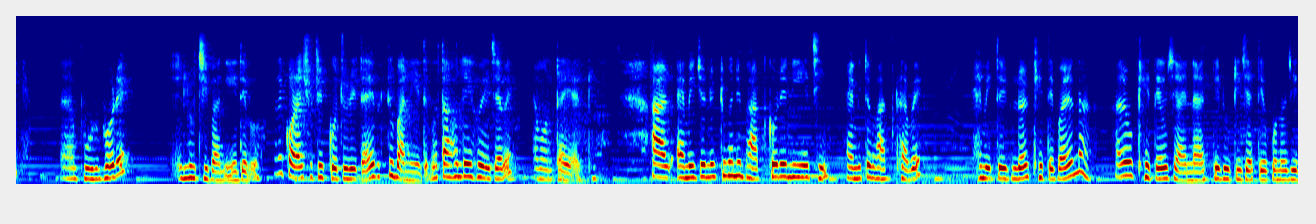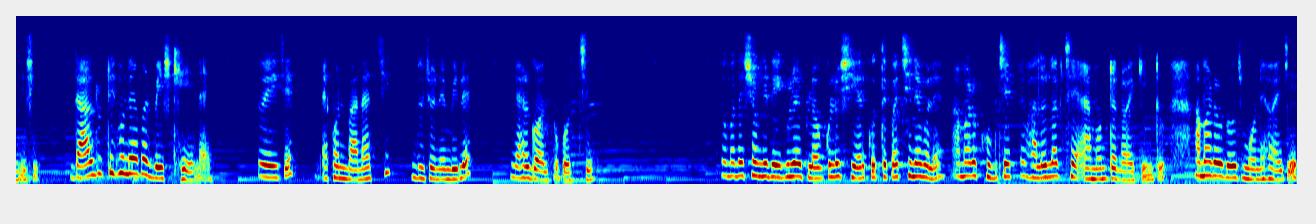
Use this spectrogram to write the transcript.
পুর ভরে লুচি বানিয়ে দেব। মানে কড়াইশুটির কচুরি টাইপ একটু বানিয়ে দেবো, তাহলে হয়ে যাবে এমনটাই আর কি। আর আমি জন্য একটুখানি ভাত করে নিয়েছি আমি তো ভাত খাবে। আমি তো এগুলো আর খেতে পারে না, আর ও খেতেও চায় না আর কি রুটি জাতীয় কোনো জিনিসই। ডাল রুটি হলে আবার বেশ খেয়ে নেয়। তো এই যে, এখন বানাচ্ছি দুজনে মিলে, আর গল্প করছি। তোমাদের সঙ্গে রেগুলার ব্লগগুলো শেয়ার করতে পারছি না বলে আমারও খুব যে একটা ভালো লাগছে এমনটা নয় কিন্তু। আমারও রোজ মনে হয় যে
